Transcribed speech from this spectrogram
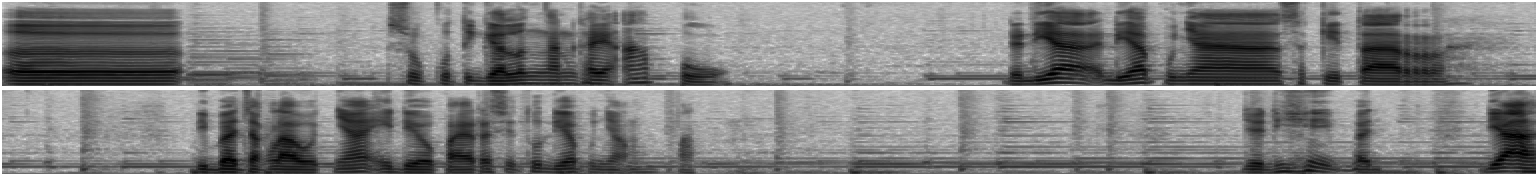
Eh suku tiga lengan kayak Apo dan dia dia punya sekitar di bajak lautnya Ideo Pirates itu dia punya empat jadi dia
